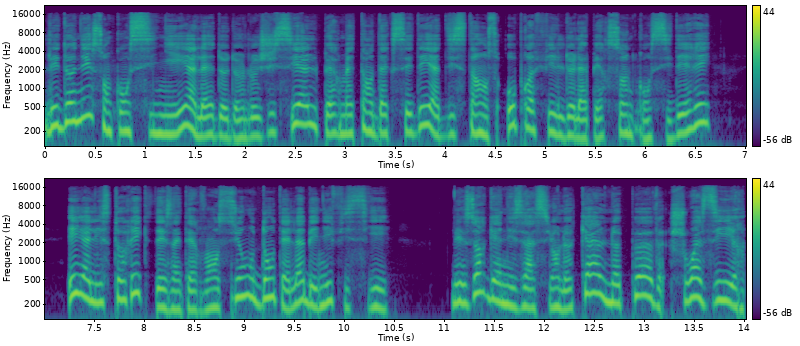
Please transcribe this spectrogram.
Les données sont consignées à l'aide d'un logiciel permettant d'accéder à distance au profil de la personne considérée et à l'historique des interventions dont elle a bénéficié. Les organisations locales ne peuvent choisir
